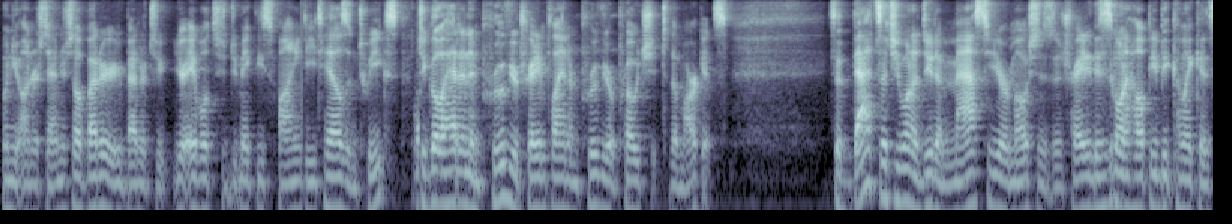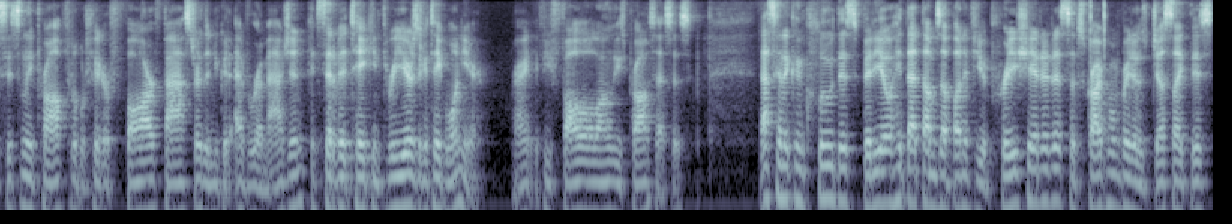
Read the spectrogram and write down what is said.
when you understand yourself better you're better to you're able to make these fine details and tweaks to go ahead and improve your trading plan improve your approach to the markets so that's what you want to do to master your emotions in trading this is going to help you become a consistently profitable trader far faster than you could ever imagine instead of it taking three years it could take one year right if you follow along these processes that's going to conclude this video. Hit that thumbs up button if you appreciated it. Subscribe for more videos just like this.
